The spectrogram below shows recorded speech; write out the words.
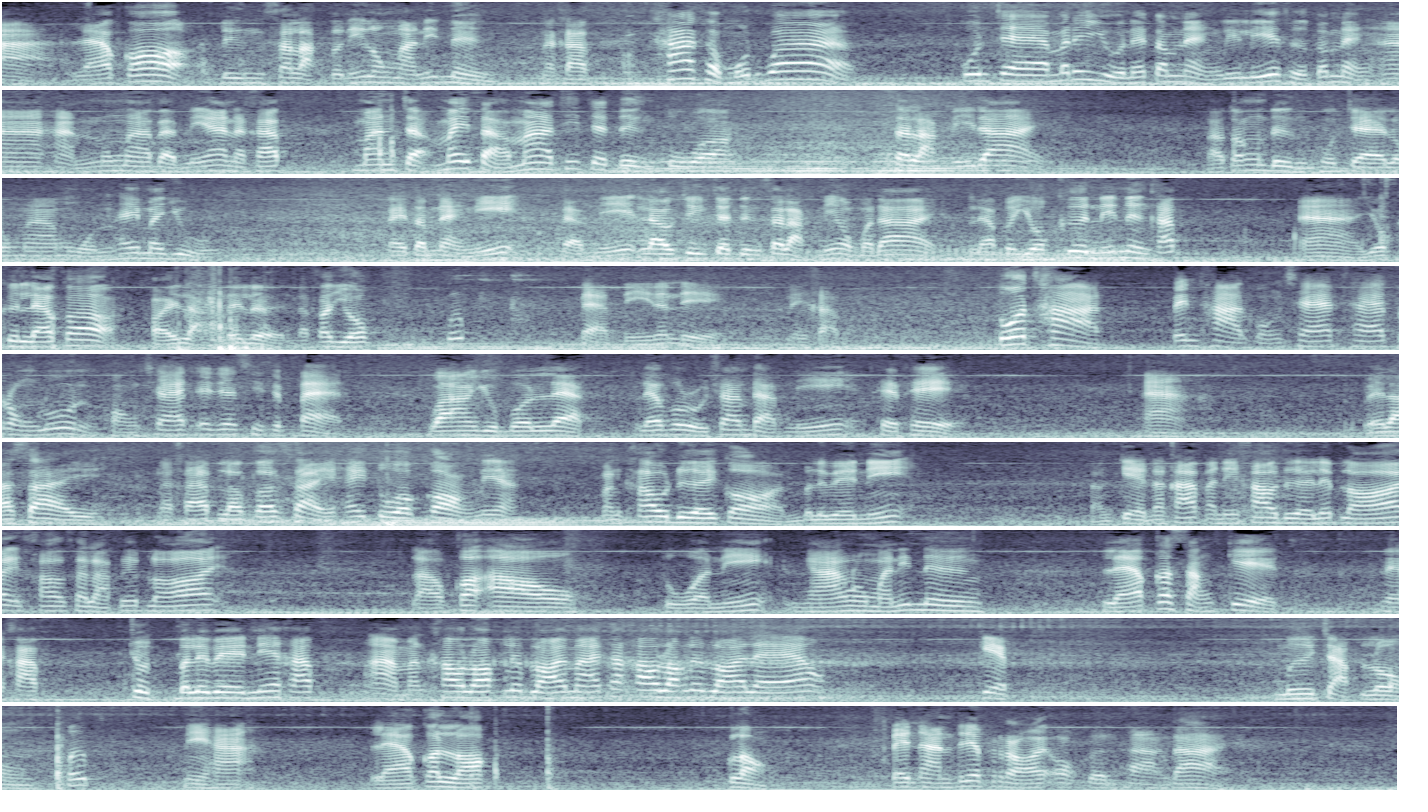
อ่า แล้วก็ดึงสลักตัวนี้ลงมานิดหนึ่งนะครับ ถ้าสมมุติว่ากุญแจไม่ได้อยู่ในตำแหน่งรีลีสหรือตำแหน่ง R หันลงมาแบบนี้นะครับ มันจะไม่สามารถที่จะดึงตัวสลักนี้ได้ เราต้องดึงกุญแจลงมาหมุนให้มาอยู่ในตำแหน่งนี้แบบนี้เราจึงจะดึงสลักนี้ออกมาได้ แล้วก็ยกขึ้นนิดนึงครับอ่ายกขึ้นแล้วก็ถอยหลังได้เลย แล้วก็ยกปุ๊บแบบนี้นั่นเองนี่ครับ ตัวถาดเป็นถาดของแชทแท้ตรงรุ่นของแชท h อ48 วางอยู่บนแหลก Revolution แบบนี้เท่ๆอ่าเวลาใส่นะครับ เราก็ใส่ให้ตัวกล่องเนี่ย มันเข้าเดือยก่อนบริเวณนี้ สังเกตนะครับ อันนี้เข้าเดือยเรียบร้อย เข้าสลักเรียบร้อย เราก็เอาตัวนี้ง้างลงมานิดนึง แล้วก็สังเกตนะครับ จุดบริเวณนี้ครับ อ่า มันเข้าล็อกเรียบร้อยไหมถ้าเข้าล็อกเรียบร้อยแล้ว เก็บมือจับลงปุ๊บ นี่ฮะ แล้วก็ล็อกกล่อง เป็นอันเรียบร้อยออกเดินทางได้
